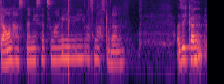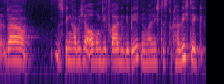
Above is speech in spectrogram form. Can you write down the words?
Down hast, nenne ich es jetzt mal, wie, wie, was machst du dann? Also ich kann da, deswegen habe ich ja auch um die Frage gebeten, weil ich das total wichtig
